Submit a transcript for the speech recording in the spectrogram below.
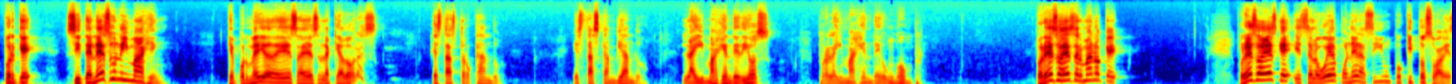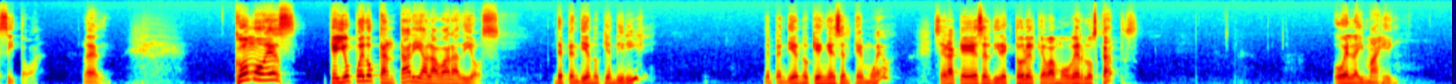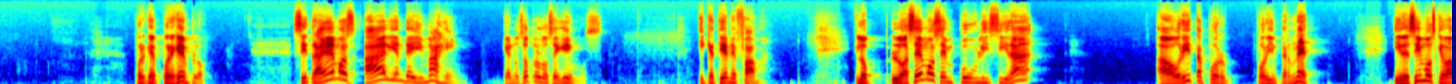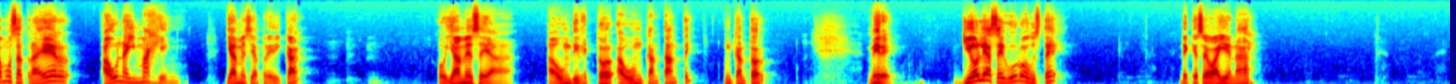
Porque si tenés una imagen que por medio de esa es la que adoras, estás trocando, estás cambiando la imagen de Dios por la imagen de un hombre. Por eso es, hermano, que, por eso es que se lo voy a poner así un poquito suavecito. ¿Cómo es que yo puedo cantar y alabar a Dios? Dependiendo quién dirige dependiendo quién es el que mueva. ¿Será que es el director el que va a mover los cantos? ¿O es la imagen? Porque, por ejemplo, si traemos a alguien de imagen, que nosotros lo seguimos, y que tiene fama, lo, lo hacemos en publicidad ahorita por, por internet, y decimos que vamos a traer a una imagen, llámese a predicar o llámese a, a un director, a un cantante, un cantor. Mire, yo le aseguro a usted de que se va a llenar.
